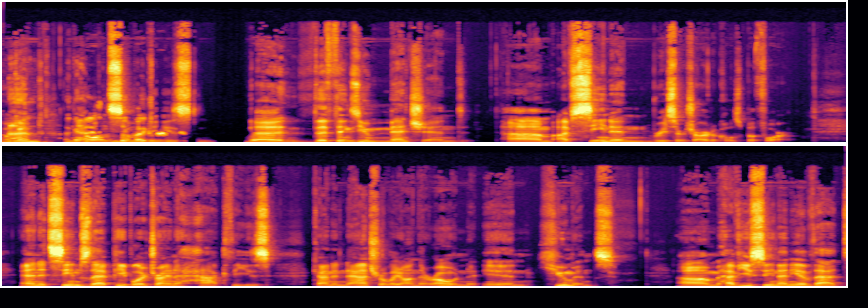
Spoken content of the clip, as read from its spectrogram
Okay. And again, now, on some of these, the the things you mentioned, um, I've seen in research articles before, and it seems that people are trying to hack these kind of naturally on their own in humans. Um, have you seen any of that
